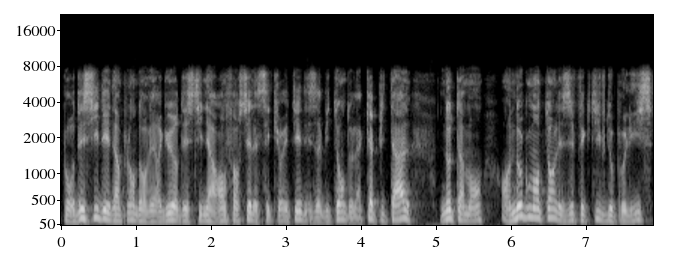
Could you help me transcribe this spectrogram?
pour décider d'un plan d'envergure destiné à renforcer la sécurité des habitants de la capitale, notamment en augmentant les effectifs de police,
